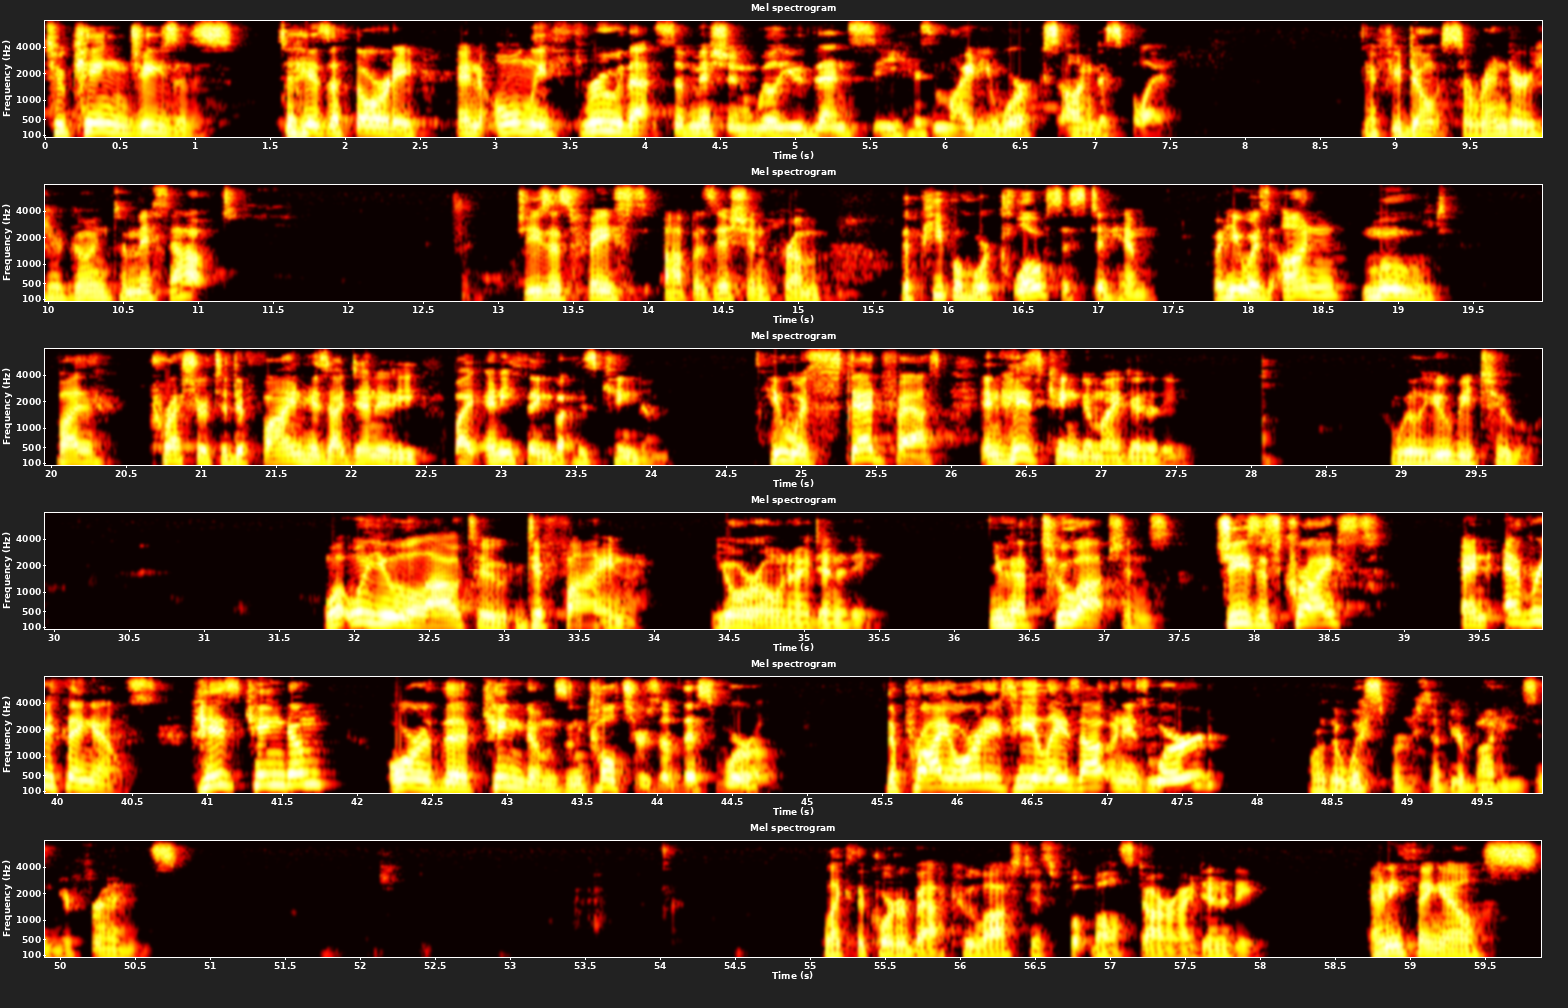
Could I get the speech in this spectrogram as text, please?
to King Jesus, to his authority, and only through that submission will you then see his mighty works on display. If you don't surrender, you're going to miss out. Jesus faced opposition from the people who were closest to him but he was unmoved by pressure to define his identity by anything but his kingdom. He was steadfast in his kingdom identity. Will you be too? What will you allow to define your own identity? You have two options Jesus Christ and everything else, his kingdom or the kingdoms and cultures of this world the priorities he lays out in his word, or the whispers of your buddies and your friends? like the quarterback who lost his football star identity. Anything else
